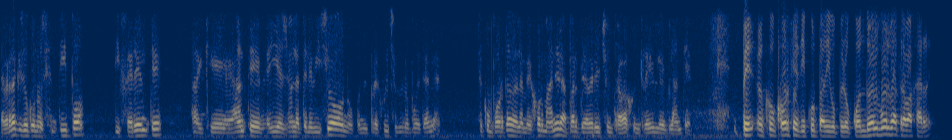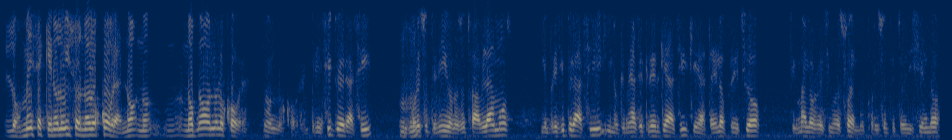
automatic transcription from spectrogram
La verdad que yo conocí un tipo diferente al que antes veía yo en la televisión o con el prejuicio que uno puede tener. Se ha comportado de la mejor manera, aparte de haber hecho un trabajo increíble en plantel. Pero, Jorge, disculpa, digo, pero cuando él vuelve a trabajar, los meses que no lo hizo no los cobra, no, no, no, no, no los cobra, no, los cobra. En principio era así, por eso te digo, nosotros hablamos y en principio era así y lo que me hace creer que es así, que hasta él ofreció firmar los recibos de sueldo. Por eso te estoy diciendo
